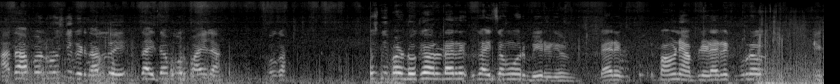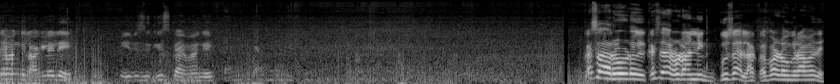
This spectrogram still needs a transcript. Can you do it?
आता आपण रोशनीकडे चाललोय जायचा मोर पाहिला बघा. रोशनी पण डोक्यावर डायरेक्ट जायचा मोर बेर घेऊन. डायरेक्ट पाहुणे आपले डायरेक्ट पुरं याच्या मागे लागलेले हे काय मागे. कसा रोड कशा रोडाने घुसायला लागतो बा डोंगरामध्ये?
